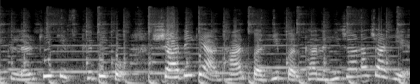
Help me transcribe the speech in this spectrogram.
एक लड़की की स्थिति को शादी के आधार पर ही परखा नहीं जाना चाहिए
